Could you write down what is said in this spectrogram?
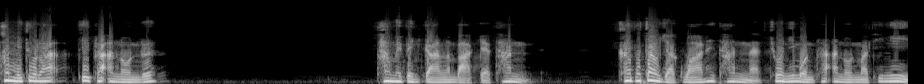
ท่านมีธุระที่พระอานนท์หรือถ้าไม่เป็นการลำบากแก่ท่าน ข้าพเจ้าอยากวานให้ท่านน่ะช่วยนิมนต์พระอานนท์มาที่นี่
